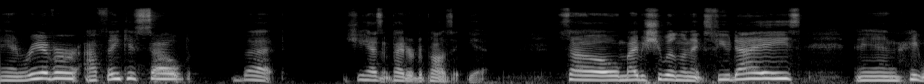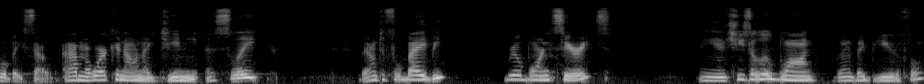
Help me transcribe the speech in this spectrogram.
And River, I think, is sold, but she hasn't paid her deposit yet. So maybe she will in the next few days, and he will be sold. I'm working on a Jenny Asleep, Bountiful Baby, Realborn series. And she's a little blonde, going to be beautiful.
